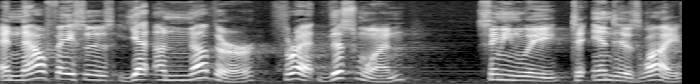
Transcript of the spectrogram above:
and now faces yet another threat, this one seemingly to end his life,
